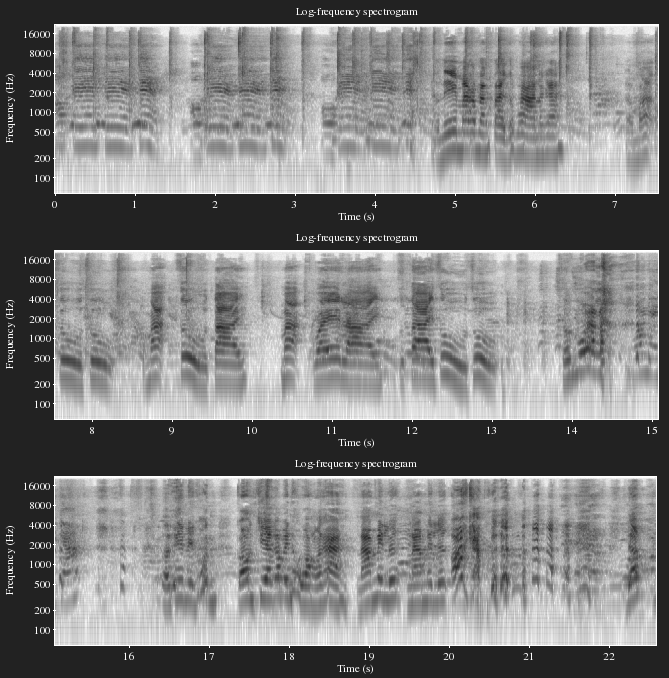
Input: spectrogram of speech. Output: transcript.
เอาเฮ้เฮ้เฮ้เอาเฮ้เฮ้เฮ้เอาเฮ้เฮ้เฮ้ตอนนี้มากำลังไต่สะพานนะคะเอามาสู้สู้เอามาสู้ตายมาไว้ลายสู้ตายสู้สู้สมมติว่าเราว่าไงจ๊ะตอนนี้มีคนกองเชียร์ก็เป็นห่วงแล้วค่ะ น้ำไม่ลึกน้ำไม่ลึกอ๋อกลับคืนเดี๋ยวต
